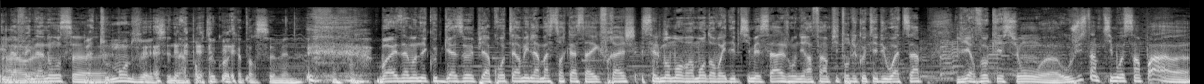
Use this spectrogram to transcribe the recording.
Il a Ah fait ouais. une annonce. euh, Bah, tout le monde veut, c'est n'importe quoi, 14 semaines. Bon, les amis, on écoute Gazo et puis après on termine la masterclass avec Fresh. C'est le moment vraiment d'envoyer des petits messages. On ira faire un petit tour du côté du WhatsApp, lire vos questions euh, ou juste un petit mot sympa. euh,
